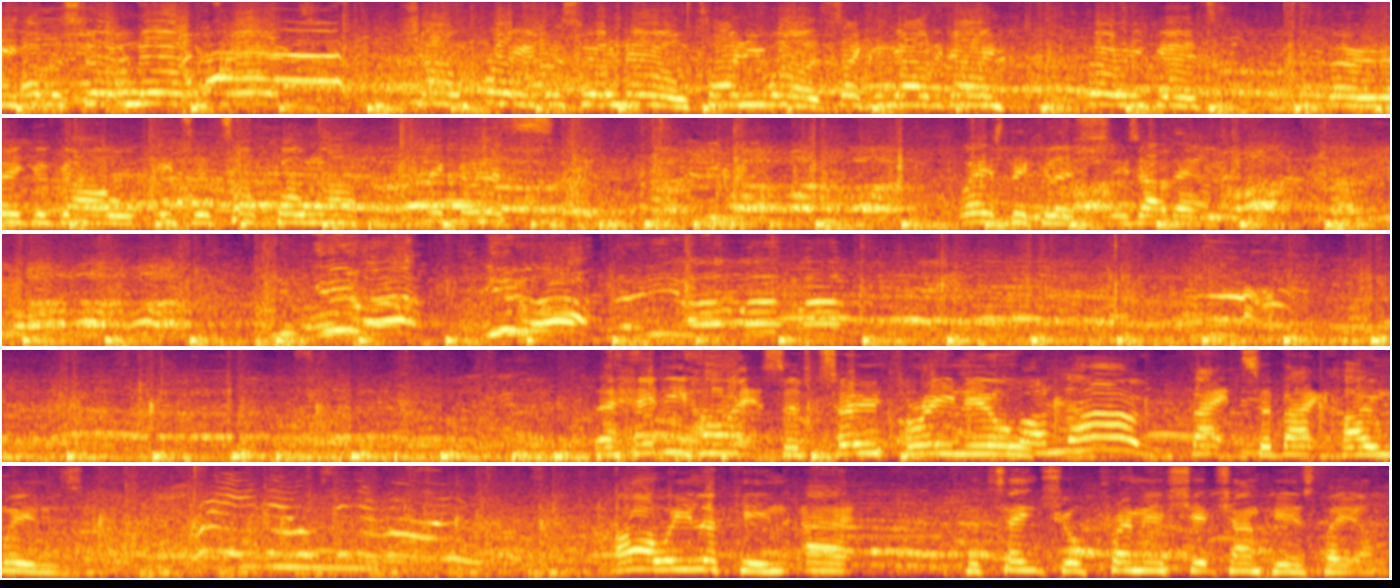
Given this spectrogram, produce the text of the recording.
Charlton 3, Huddersfield nil. Charlton 3, Huddersfield nil. Tony Watt's second goal of the game. Very good. Very, very good goal into the top corner. Nicholas. Where's Nicholas? He's out there. You up! You up! You up! up, up. The heady heights of 2 3 0 Oh no! back to back home wins. Are we looking at potential Premiership champions, Peter?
